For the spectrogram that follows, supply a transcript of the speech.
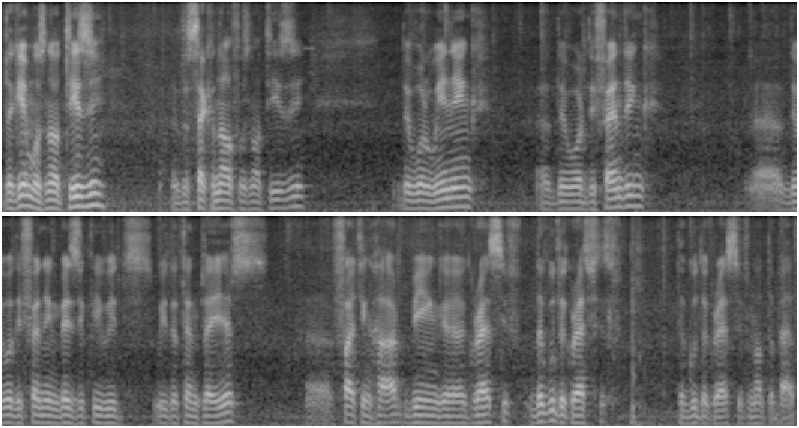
the game was not easy. The second half was not easy. They were winning. Uh, they were defending. Uh, they were defending basically with with the ten players, uh, fighting hard, being uh, aggressive. The good aggressive, the good aggressive, not the bad.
